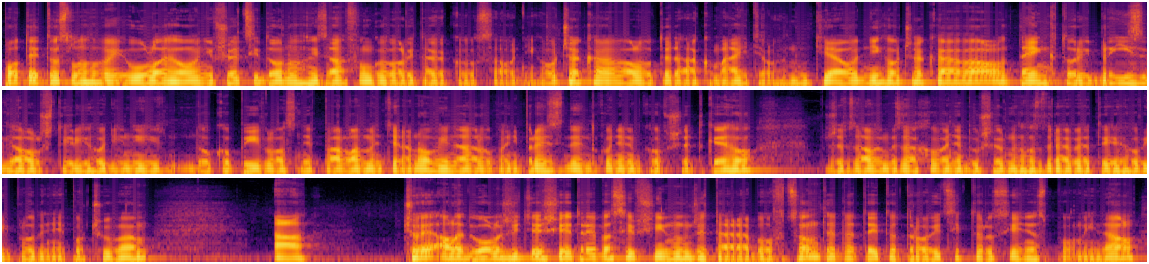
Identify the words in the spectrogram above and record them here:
po tejto slohovej úlehe oni všetci do nohy zafungovali tak, ako sa od nich očakávalo, teda ako majiteľ hnutia od nich očakával. Ten, ktorý brízgal 4 hodiny dokopy vlastne v parlamente na novinárov, pani prezidentku, neviem koho všetkého, že v záujme zachovania duševného zdravia tie jeho výplody nepočúvam. A čo je ale dôležitejšie, treba si všimnúť, že Tarabovcom, teda tejto trojici, ktorú si Jeňo spomínal,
